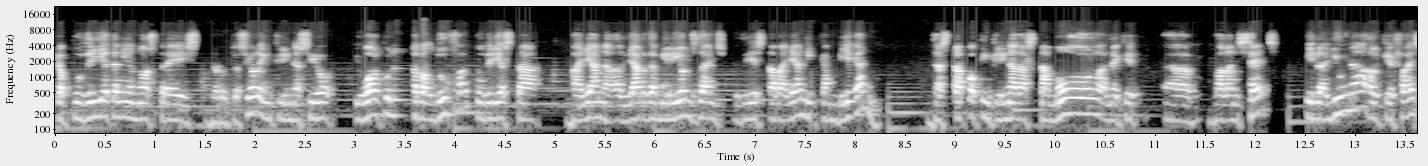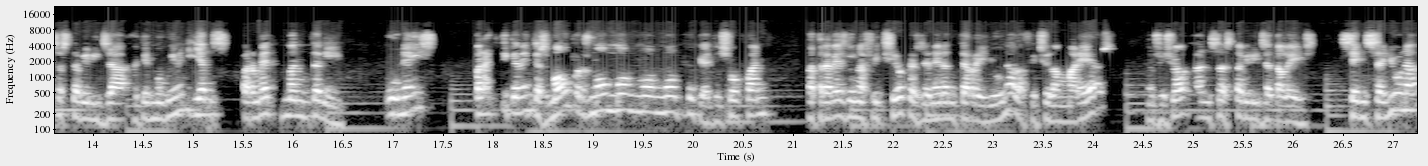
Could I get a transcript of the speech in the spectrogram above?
que podria tenir el nostre eix de rotació, la inclinació, igual que una baldufa, podria estar ballant al llarg de milions d'anys, podria estar ballant i canviant d'estar poc inclinada a estar molt en aquest eh, balanceig i la Lluna el que fa és estabilitzar aquest moviment i ens permet mantenir un eix pràcticament que es mou, però es mou molt, molt, molt poquet. Això ho fan a través d'una fricció que es genera en Terra i Lluna, la fricció de marees, doncs això ens ha estabilitzat l'eix. Sense Lluna,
